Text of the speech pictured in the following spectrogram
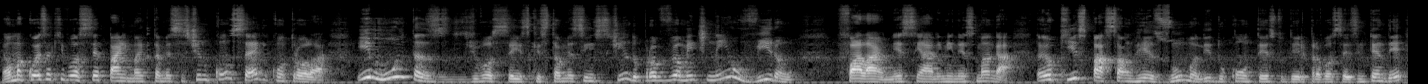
É uma coisa que você, pai e mãe que está me assistindo, consegue controlar. E muitas de vocês que estão me assistindo provavelmente nem ouviram falar nesse anime, nesse mangá. Então eu quis passar um resumo ali do contexto dele para vocês entender.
